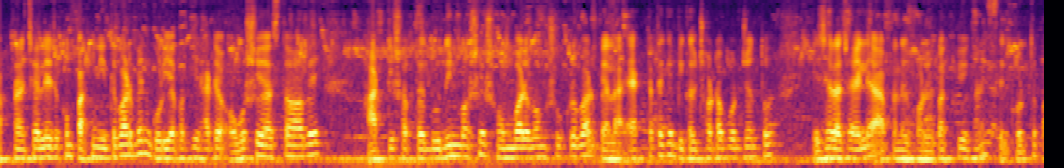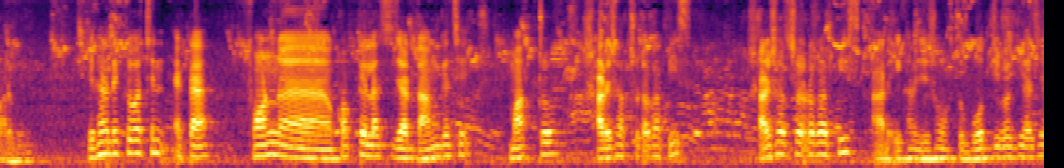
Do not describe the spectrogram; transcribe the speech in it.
আপনারা চাইলে এরকম পাখি নিতে পারবেন। গড়িয়া পাখির হাটে অবশ্যই আসতে হবে। হাটটি সপ্তাহে দুদিন বসে, সোমবার এবং শুক্রবার বেলা একটা থেকে বিকাল ছটা পর্যন্ত। এছাড়া চাইলে আপনাদের ঘরের পাখিও এখানে সেল করতে পারবেন। এখানে দেখতে পাচ্ছেন একটা ফন ককটেল আছে যার দাম গেছে মাত্র সাড়ে সাতশো টাকা পিস সাড়ে সাতশো টাকা পিস আর এখানে যে সমস্ত বদ্রি পাখি আছে,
